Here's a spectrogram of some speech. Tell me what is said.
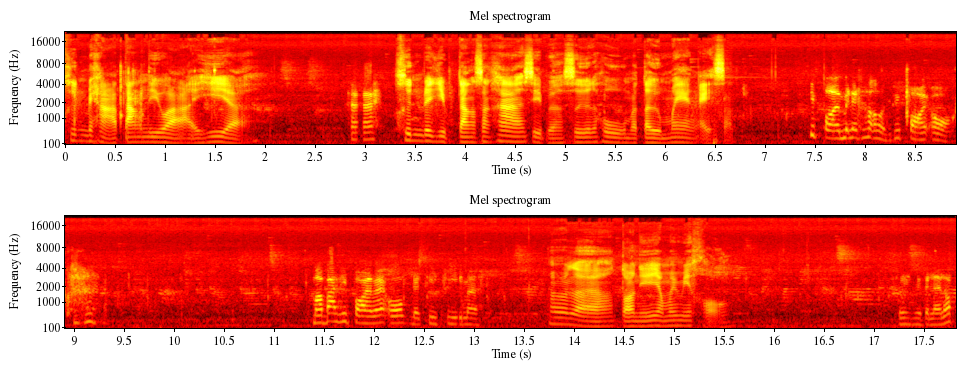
ขึ้นไปหาตังดีกว่าไอ้เหี้ย ขึ้นไปหยิบตังค์สักห้าสิบซื้อทูมาเติมแม่งไอ้สัตว์พี่ปอยไม่ได้เข้าพี่ปอยออก มาบ้านพี่ปอยไหมโอ๊กเดี๋ยวซีพีมาไม่เป็นไรอะตอนนี้ยังไม่มีของเฮ้ยไม่เป็นไรหรอก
